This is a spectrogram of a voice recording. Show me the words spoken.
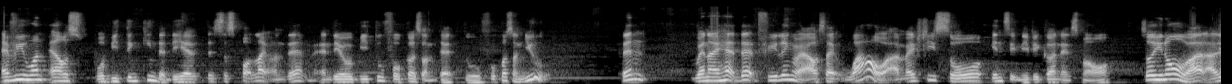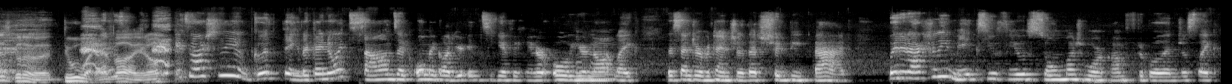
Everyone else will be thinking that they have there's a spotlight on them, and they will be too focused on that to focus on you. Then, when I had that feeling, right, I was like, wow, I'm actually so insignificant and small. So you know what? I'm just gonna do whatever, you know. It's actually a good thing. Like I know it sounds like, oh my god, you're insignificant, or oh, you're not like the center of attention. That should be bad. But it actually makes you feel so much more comfortable and just like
